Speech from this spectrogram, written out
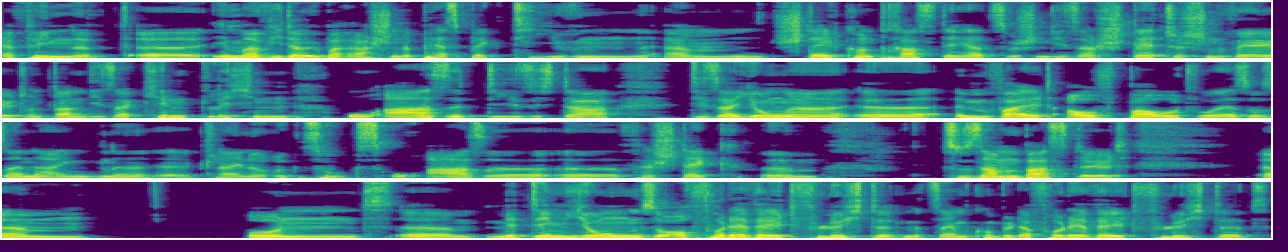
Er findet äh, immer wieder überraschende Perspektiven, ähm, stellt Kontraste her zwischen dieser städtischen Welt und dann dieser kindlichen Oase, die sich da dieser Junge äh, im Wald aufbaut, wo er so seine eigene äh, kleine Rückzugsoase äh, Versteck ähm, zusammenbastelt. Ähm, und äh, mit dem Jungen so auch vor der Welt flüchtet, mit seinem Kumpel da vor der Welt flüchtet,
